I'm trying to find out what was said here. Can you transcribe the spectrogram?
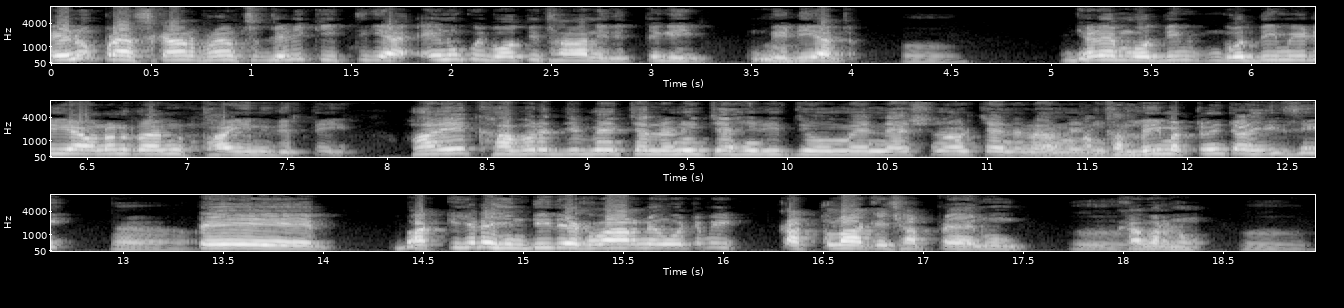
ਇਹਨੂੰ ਪ੍ਰੈਸ ਕਾਨਫਰੰਸ ਜਿਹੜੀ ਕੀਤੀ ਹੈ ਇਹਨੂੰ ਕੋਈ ਬਹੁਤੀ ਥਾਂ ਨਹੀਂ ਦਿੱਤੀ ਗਈ ਮੀਡੀਆ 'ਚ। ਜਿਹੜੇ ਮੋਦੀ ਗੋਦੀ ਮੀਡੀਆ ਉਹਨਾਂ ਨੇ ਤਾਂ ਇਹਨੂੰ ਥਾਂ ਹੀ ਨਹੀਂ ਦਿੱਤੀ। ਹਾਂ ਇਹ ਖਬਰ ਜਿਵੇਂ ਚੱਲਣੀ ਚਾਹੀਦੀ ਸੀ ਉਵੇਂ ਨੈਸ਼ਨਲ ਚੈਨਲਾਂ ਨੇ ਨਹੀਂ ਥੱਲੀ ਮੱਚਣੀ ਚਾਹੀਦੀ ਸੀ। ਹਾਂ। ਤੇ ਬਾਕੀ ਜਿਹੜੇ ਹਿੰਦੀ ਦੇ ਅਖਬਾਰ ਨੇ ਉਹ 'ਚ ਵੀ ਕੱਟ ਲਾ ਕੇ ਛਾਪਿਆ ਇਹਨੂੰ ਖਬਰ ਨੂੰ। ਹੂੰ।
